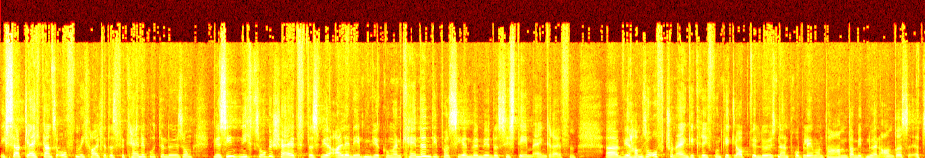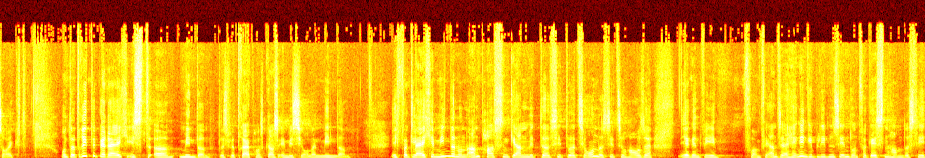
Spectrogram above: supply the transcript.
Ich sage gleich ganz offen, ich halte das für keine gute Lösung. Wir sind nicht so gescheit, dass wir alle Nebenwirkungen kennen, die passieren, wenn wir in das System eingreifen. Äh, wir haben so oft schon eingegriffen und geglaubt, wir lösen ein Problem und haben damit nur ein anderes erzeugt. Und der dritte Bereich ist äh, mindern, dass wir Treibhausgasemissionen mindern. Ich vergleiche mindern und anpassen gern mit der Situation, dass Sie zu Hause irgendwie vor dem Fernseher hängen geblieben sind und vergessen haben, dass sie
